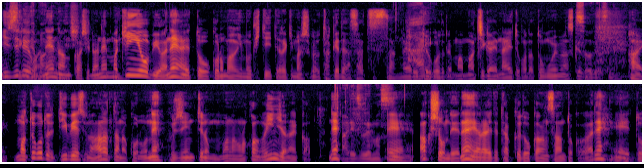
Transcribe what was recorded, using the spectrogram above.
いずれはね、何かしたらね、まあ、金曜日はね、えっと、この番組も来ていただきましたけど、武田佐哲さんがやるということで、まあ、間違いないところだと思いますけど。ね。はい、まあ、ということで、TBS の新たなこのね、夫人っていうのも、まあ、なかなかいいんじゃないか。ね。ありがとうございます。えーアクションでね、やられてた工藤勘さんとかがね、えっ、と、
